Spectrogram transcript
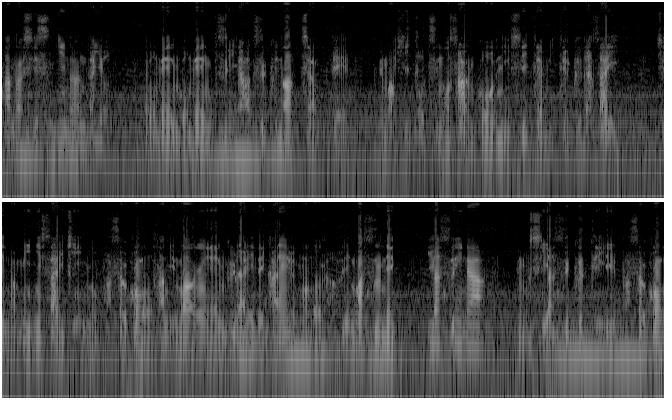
話しすぎなんだよ。ごめんめんごめんつい熱くなっちゃって、まあ一つの参考にしてみてください。ちなみに最近のパソコンは2万円ぐらいで買えるものがありますね。安いな。もし安くていいパソコン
